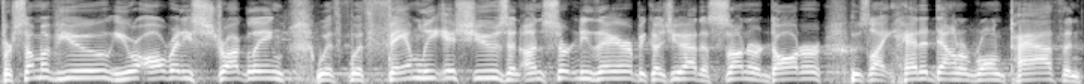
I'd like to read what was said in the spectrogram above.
For some of you, you're already struggling with, with family issues and uncertainty there because you had a son or daughter who's like headed down a wrong path and,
